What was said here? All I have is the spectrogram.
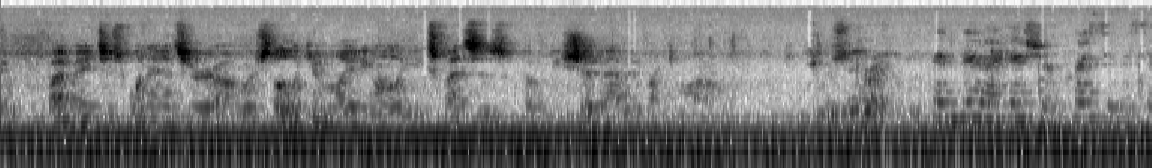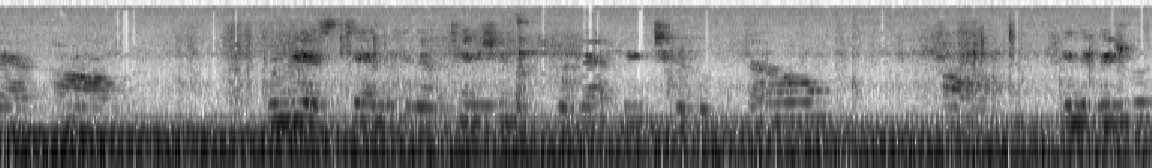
if I may, just one answer, uh, we're still accumulating all the expenses, but we should have it by tomorrow. Commissioner And then I guess your question is that, um, when we extend an invitation, would that be to federal, uh, individuals,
